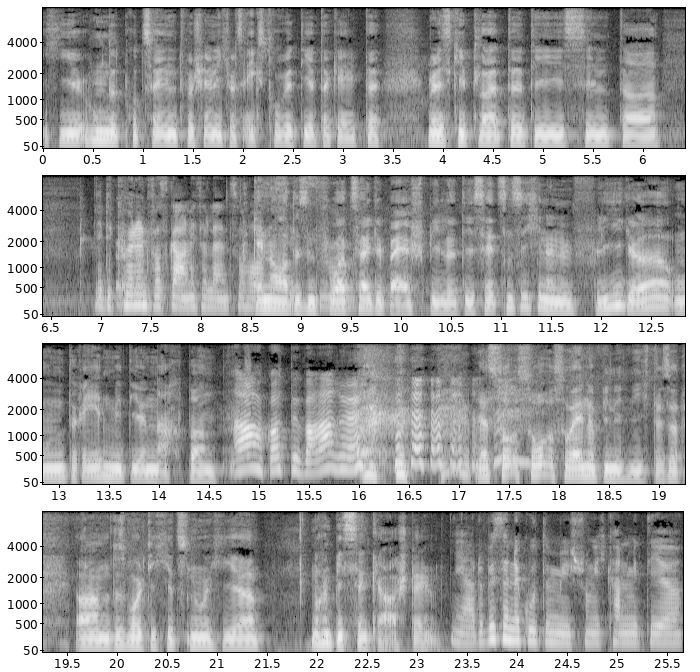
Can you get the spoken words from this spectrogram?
hier 100% wahrscheinlich als Extrovertierter gelte. Weil es gibt Leute, die sind da... Äh, ja, die können fast gar nicht allein zu Hause Genau, das sind Vorzeigebeispiele. Die setzen sich in einen Flieger und reden mit ihren Nachbarn. Ah, Gott bewahre. ja, so, so, so einer bin ich nicht. Also ähm, das wollte ich jetzt nur hier noch ein bisschen klarstellen. Ja, du bist eine gute Mischung. Ich kann mit dir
